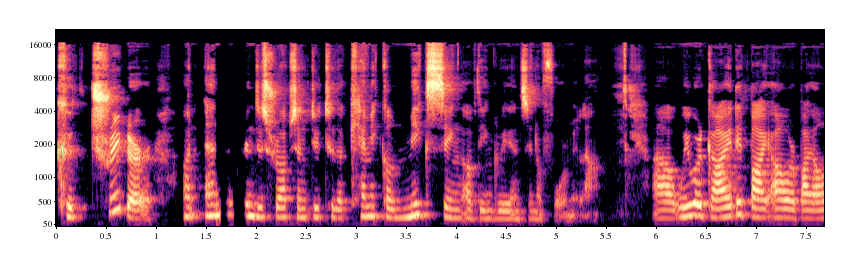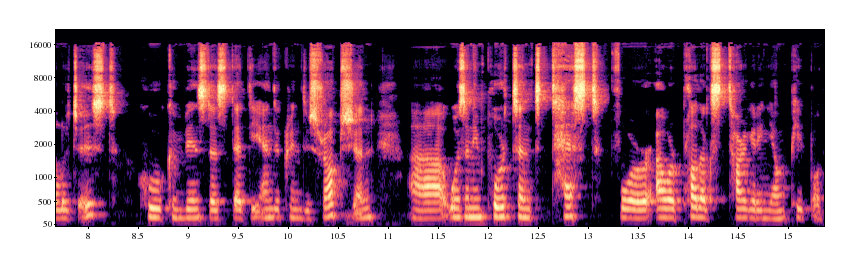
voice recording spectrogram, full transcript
could trigger an endocrine disruption due to the chemical mixing of the ingredients in a formula. Uh, we were guided by our biologist who convinced us that the endocrine disruption uh, was an important test for our products targeting young people.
